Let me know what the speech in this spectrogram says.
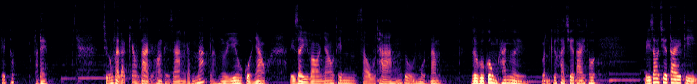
kết thúc nó đẹp. Chứ không phải là kéo dài cái khoảng thời gian gắn mác là người yêu của nhau, để giày vò nhau thêm 6 tháng rồi một năm. Rồi cuối cùng hai người vẫn cứ phải chia tay thôi lý do chia tay thì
